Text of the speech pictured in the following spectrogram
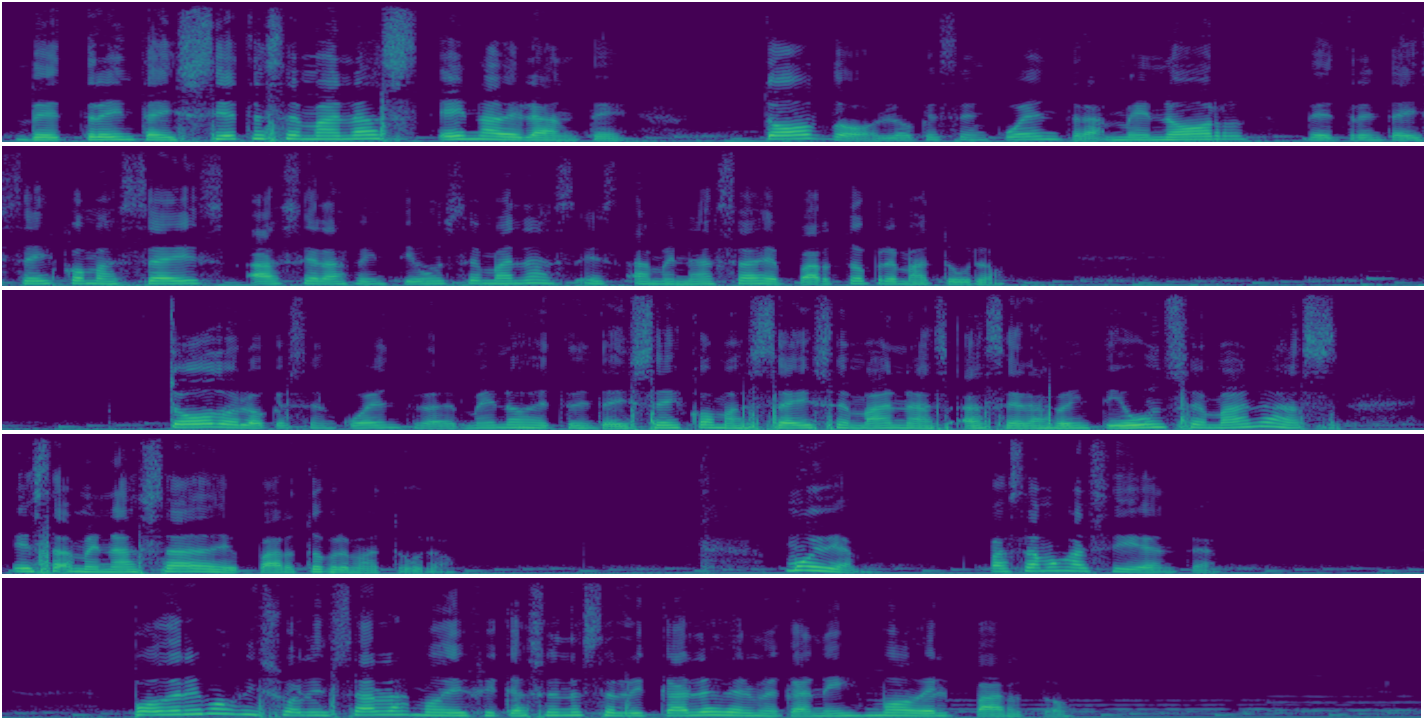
de 37 semanas en adelante. Todo lo que se encuentra menor de 36,6 hacia las 21 semanas es amenaza de parto prematuro. Todo lo que se encuentra de menos de 36,6 semanas hacia las 21 semanas es amenaza de parto prematuro. Muy bien, pasamos al siguiente. Podremos visualizar las modificaciones cervicales del mecanismo del parto.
